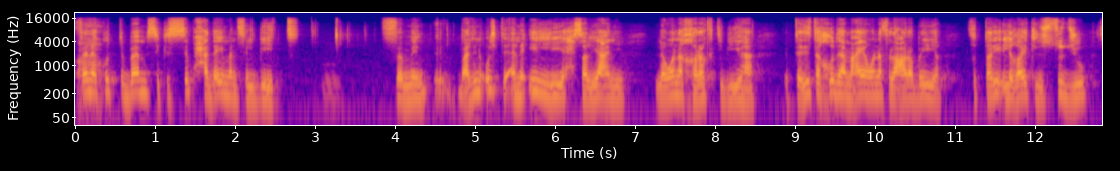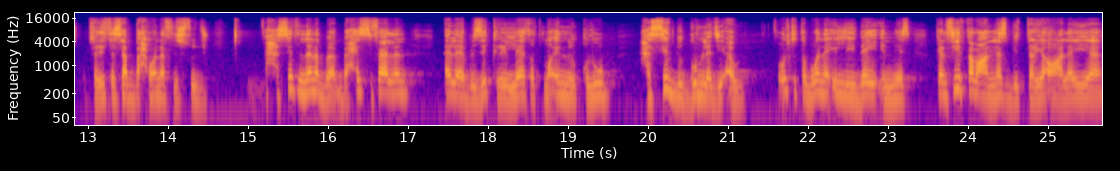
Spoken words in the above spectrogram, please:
فانا آه. آه. كنت بمسك السبحة دايما في البيت. فمن بعدين قلت أنا إيه اللي يحصل يعني لو أنا خرجت بيها؟ ابتديت أخدها معايا وأنا في العربية في الطريق لغاية الاستوديو ابتديت أسبح وأنا في الاستوديو. فحسيت إن أنا بحس فعلا الا بذكر الله تطمئن القلوب. حسيت بالجملة دي قوي. فقلت طب وأنا إيه اللي يضايق الناس؟ كان في طبعا ناس بيتريقوا عليا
